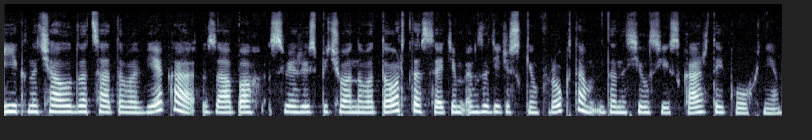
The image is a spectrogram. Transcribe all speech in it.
и к началу XX века запах свежеиспеченного торта с этим экзотическим фруктом доносился из каждой кухни.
